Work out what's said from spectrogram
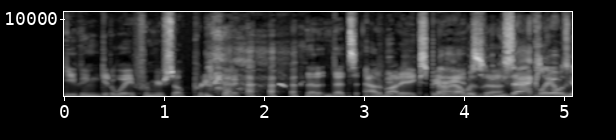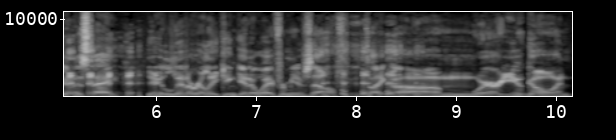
you can get away from yourself pretty quick. that that's out of body No, experience. I was uh, exactly. I was going to say you literally can get away from yourself. It's like, um, where are you going?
